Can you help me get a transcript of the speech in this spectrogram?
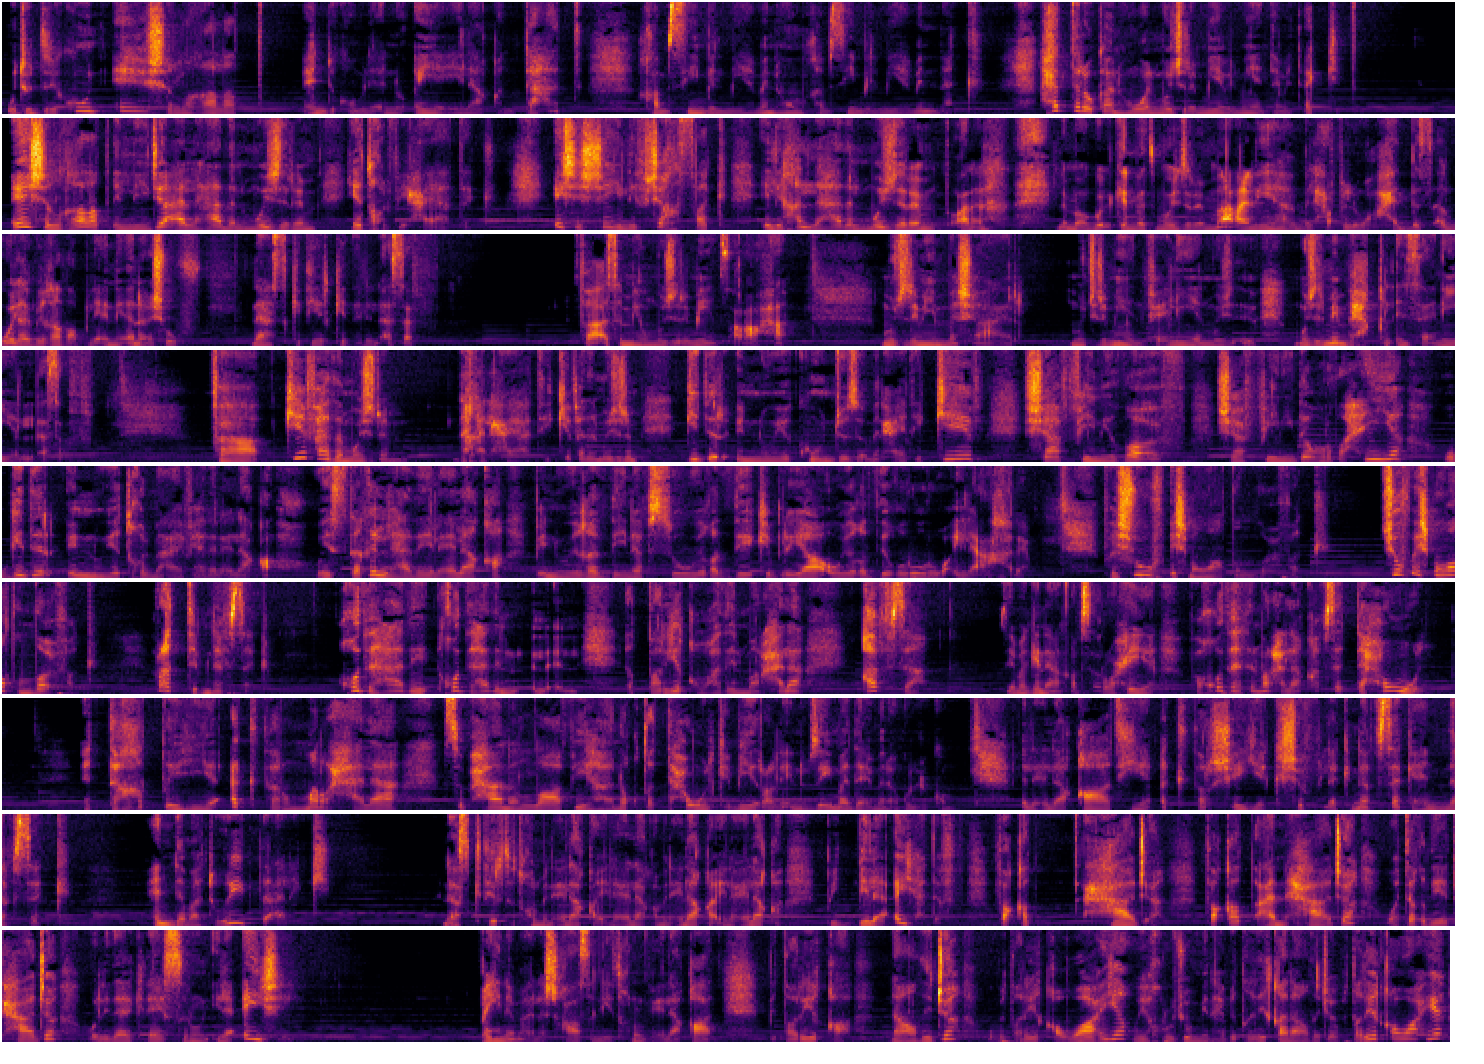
وتدركون إيش الغلط عندكم لأنه أي علاقة انتهت خمسين بالمية منهم خمسين بالمية منك. حتى لو كان هو المجرم مية بالمية أنت متأكد؟ إيش الغلط اللي جعل هذا المجرم يدخل في حياتك؟ إيش الشيء اللي في شخصك اللي خلى هذا المجرم طبعا أنا لما أقول كلمة مجرم ما أعنيها بالحرف الواحد بس أقولها بغضب لأني أنا أشوف ناس كثير كذا للأسف. فأسميهم مجرمين صراحة. مجرمين مشاعر. مجرمين فعليا مجرمين بحق الإنسانية للأسف. فكيف هذا المجرم دخل حياتي كيف هذا المجرم قدر أنه يكون جزء من حياتي؟ كيف شاف فيني ضعف شاف فيني دور ضحية وقدر أنه يدخل معي في هذه العلاقة ويستغل هذه العلاقة بأنه يغذي نفسه ويغذي كبرياءه ويغذي غروره وإلى آخره. فشوف إيش مواطن ضعفك. شوف إيش مواطن ضعفك. رتب نفسك. خذ هذه خذ هذه الطريقة وهذه المرحلة قفزة. زي ما قلنا قفزة روحية. فخذ هذه المرحلة قفزة تحول. التخطي هي أكثر مرحلة سبحان الله فيها نقطة تحول كبيرة لأنه زي ما دائما أقول لكم العلاقات هي أكثر شيء يكشف لك نفسك عند نفسك عندما تريد ذلك. ناس كثير تدخل من علاقة إلى علاقة من علاقة إلى علاقة بلا أي هدف فقط حاجة فقط عن حاجة وتغذية حاجة ولذلك لا يصلون إلى أي شيء. بينما الأشخاص اللي يدخلون في علاقات بطريقة ناضجة وبطريقة واعية ويخرجون منها بطريقة ناضجة وبطريقة واعية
